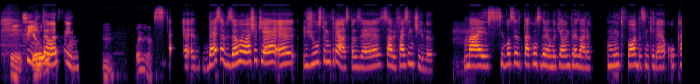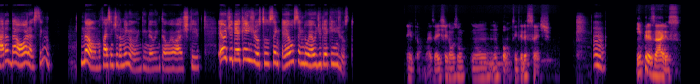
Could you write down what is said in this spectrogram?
Sim. Sim, eu... Então, assim, Pode continuar. é- é- dessa visão eu acho que é, é justo, entre aspas, é, sabe, faz sentido. Mas se você tá considerando que é um empresário muito foda, assim, que ele é o cara da hora, assim, não, não faz sentido nenhum, entendeu? Então eu acho que. Eu diria que é injusto. sem- Eu sendo eu, diria que é injusto. Então, mas aí chegamos num, num, num ponto interessante. Hum. Empresários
